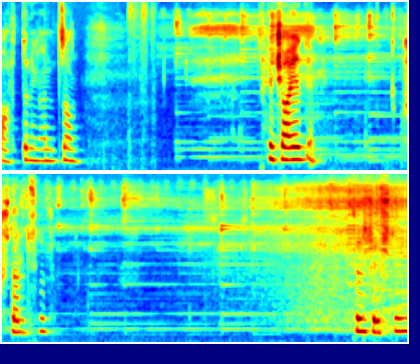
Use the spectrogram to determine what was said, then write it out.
Arttırın yani can. Hikayedir. Kuşları tür. Tır çeşidi.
